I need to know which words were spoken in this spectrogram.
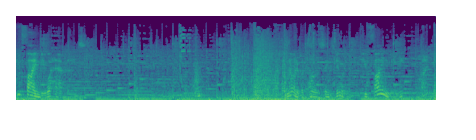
You find me, what happens? I idea what the hell this thing's doing. If you find me, find me.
